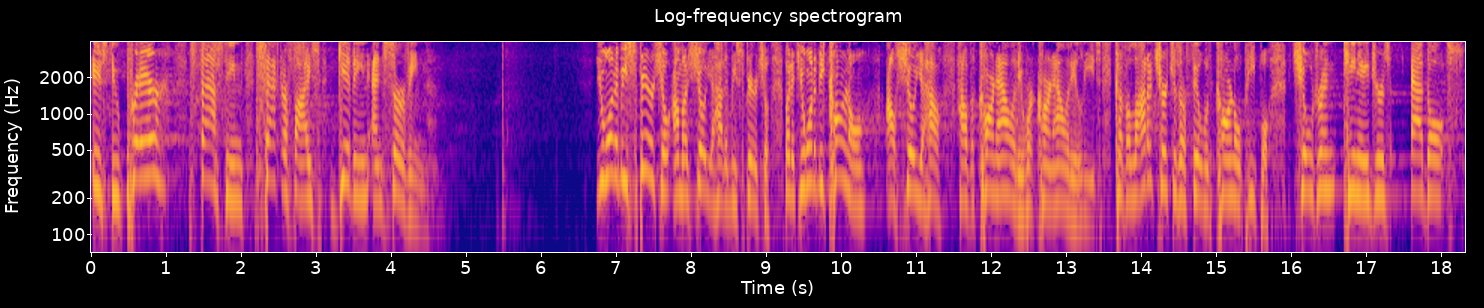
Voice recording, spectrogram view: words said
is through prayer, fasting, sacrifice, giving, and serving. You want to be spiritual, I'm going to show you how to be spiritual. But if you want to be carnal, I'll show you how, how the carnality, where carnality leads. Because a lot of churches are filled with carnal people. Children, teenagers, adults.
